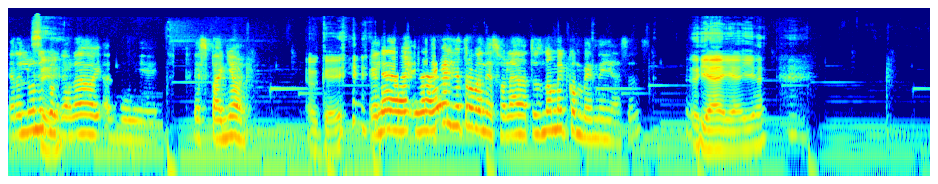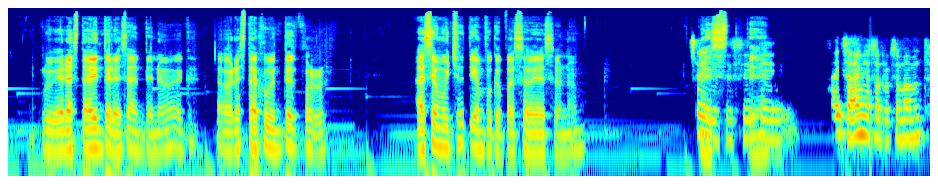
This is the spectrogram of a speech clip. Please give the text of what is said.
Era el único que hablaba de español. Ok. Él era, él y otro venezolano, entonces no me convenía, ¿sabes? Ya, ya, ya. Hubiera estado interesante, ¿no? Ahora está juntos por... Hace mucho tiempo que pasó eso, ¿no? Sí, sí, sí. Este seis años aproximadamente.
